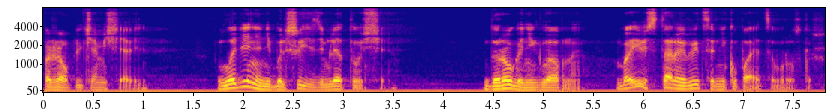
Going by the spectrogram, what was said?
Пожал плечами Щавель. Владения небольшие, земля тощая. Дорога не главное. Боюсь, старый рыцарь не купается в роскошь.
